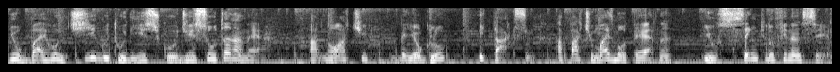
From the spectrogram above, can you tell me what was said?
e o bairro antigo e turístico de Sultanahmet. A norte, Beyoğlu e Taksim, a parte mais moderna e o centro financeiro.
